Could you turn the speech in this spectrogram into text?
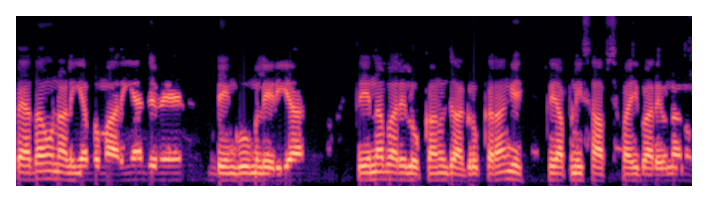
ਪੈਦਾ ਹੋਣ ਵਾਲੀਆਂ ਬਿਮਾਰੀਆਂ ਜਿਵੇਂ ਡੇਂਗੂ ਮਲੇਰੀਆ ਤੇ ਇਹਨਾਂ ਬਾਰੇ ਲੋਕਾਂ ਨੂੰ ਜਾਗਰੂਕ ਕਰਾਂਗੇ ਤੇ ਆਪਣੀ ਸਾਫ਼ ਸਫ਼ਾਈ ਬਾਰੇ ਉਹਨਾਂ ਨੂੰ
